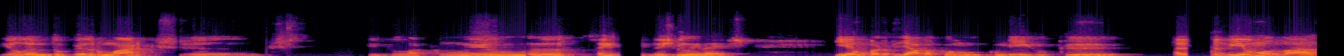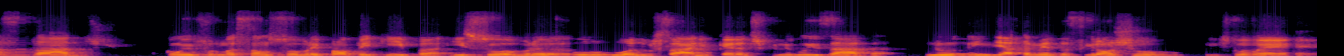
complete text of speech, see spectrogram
eu lembro do Pedro Marques, uh, estive lá com ele, sim, 2010. E ele partilhava com, comigo que havia uma base de dados com informação sobre a própria equipa e sobre o, o adversário que era disponibilizada no, imediatamente a seguir ao jogo, isto é,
